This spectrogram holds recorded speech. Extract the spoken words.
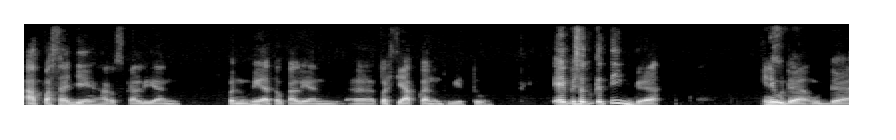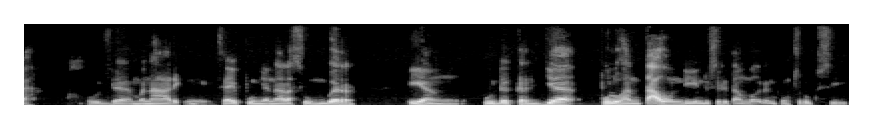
apa saja yang harus kalian penuhi atau kalian uh, persiapkan untuk itu. Episode ketiga ini udah udah udah menarik nih. Saya punya narasumber yang udah kerja puluhan tahun di industri tambang dan konstruksi.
